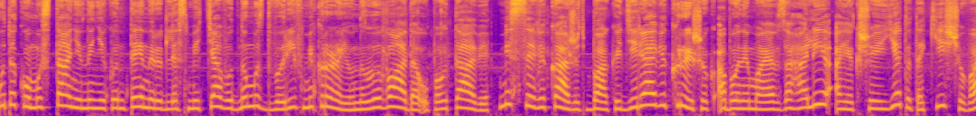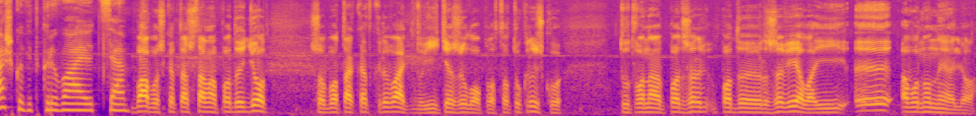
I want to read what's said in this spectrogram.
У такому стані нині контейнери для сміття в одному з дворів мікрорайону Левада у Полтаві. Місцеві кажуть, баки діряві, кришок або немає взагалі, а якщо і є, то такі, що важко відкриваються. Бабушка та ж сама подойдет, щоб отак відкривати, ну, їй тяжело, просто ту кришку, тут вона подржавела, і, е, а воно не альо.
